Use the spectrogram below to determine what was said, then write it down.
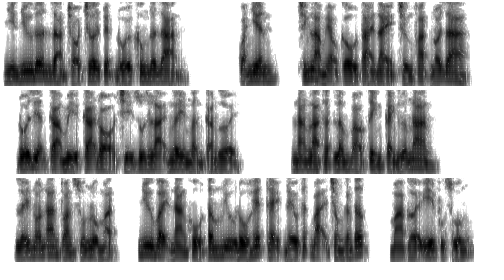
nhìn như đơn giản trò chơi tuyệt đối không đơn giản. Quả nhiên, chính là mẹo cầu tài này trừng phạt nói ra, đối diện cả mỹ cả đỏ chỉ rụt lại ngây ngẩn cả người. Nàng là thật lâm vào tình cảnh lưỡng nan. Lấy nón an toàn xuống lộ mặt, như vậy nàng khổ tâm lưu đồ hết thảy đều thất bại trong căn tấc, mà cởi y phục xuống.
